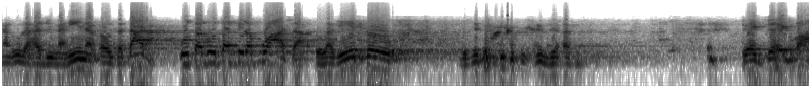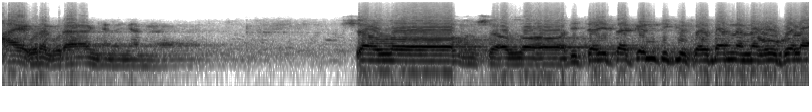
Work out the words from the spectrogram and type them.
yang udah haji nahina kau tetap ustad-ustad tidak puasa tuh lagi itu di situ kerjaan cek-cek baik orang-orang nyana-nyana Insya Allah Masya Allah diceritakan tigola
